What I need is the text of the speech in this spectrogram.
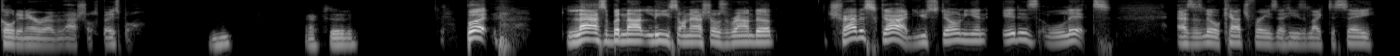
golden era of Astros baseball. Mm-hmm. Absolutely. But last but not least on Astros Roundup, Travis Scott, Houstonian, it is lit, as his little catchphrase that he's like to say.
